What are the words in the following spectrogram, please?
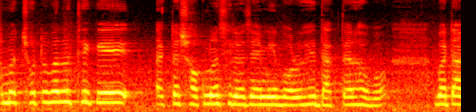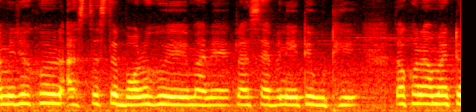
আমার ছোটোবেলা থেকে একটা স্বপ্ন ছিল যে আমি বড় হয়ে ডাক্তার হব। বাট আমি যখন আস্তে আস্তে বড় হয়ে মানে ক্লাস সেভেন এইটে উঠি, তখন আমার একটা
